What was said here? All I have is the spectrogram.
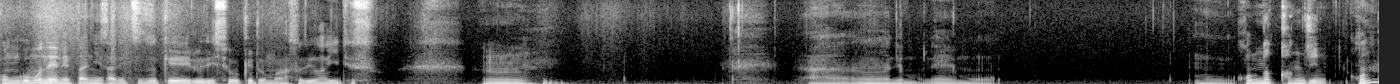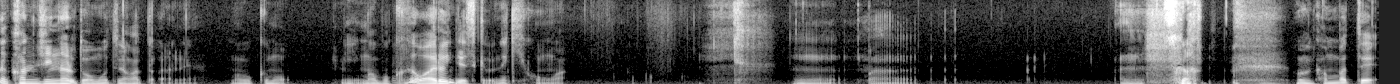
今後もね、ネタにされ続けるでしょうけど、まあ、それはいいです。うん。ああ、でもね、もう、もう、こんな感じ、こんな感じになるとは思ってなかったからね。まあ、僕も。まあ、僕が悪いんですけどね、基本は。うん、まあ、うん、そう 頑張って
